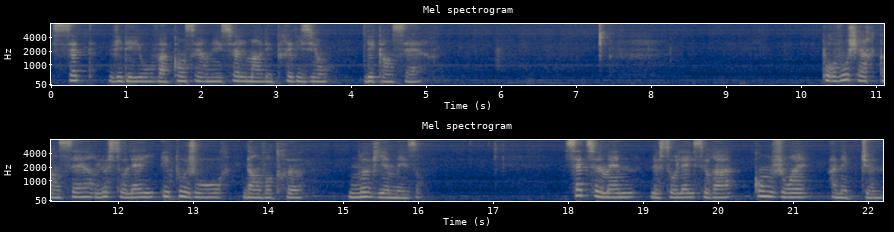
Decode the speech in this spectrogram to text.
cette vidéo va concerner seulement les prévisions des cancers. Pour vous, chers cancers, le soleil est toujours dans votre neuvième maison. Cette semaine, le Soleil sera conjoint à Neptune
